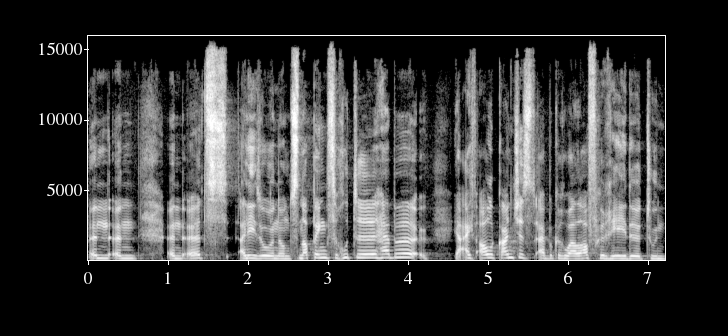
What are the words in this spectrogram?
een, een, een, uit, allez, zo een ontsnappingsroute hebben. Ja, echt alle kantjes heb ik er wel afgereden toen.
